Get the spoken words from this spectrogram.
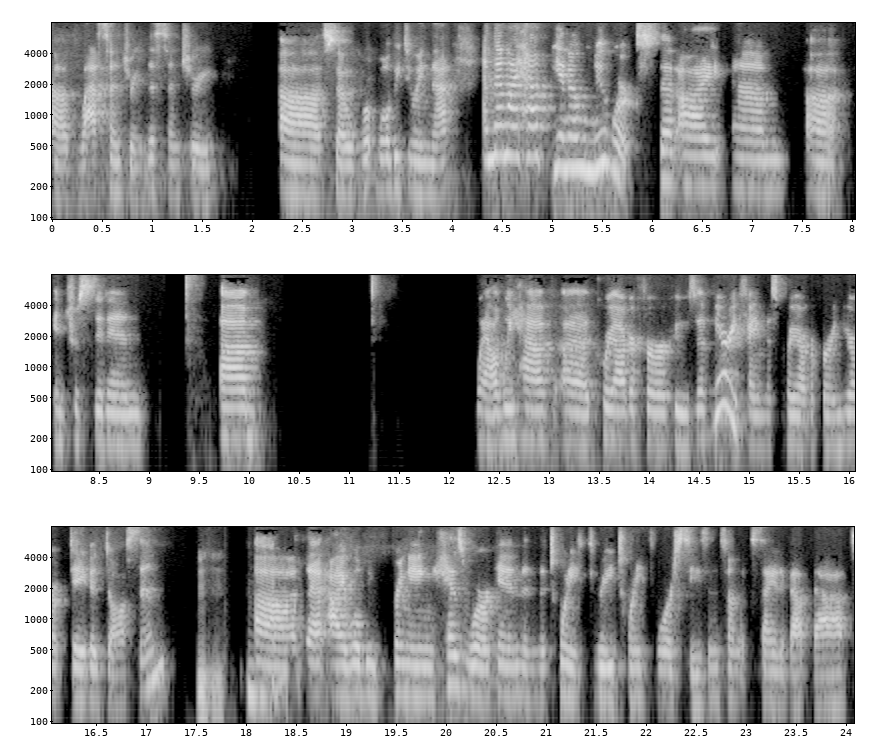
of last century and this century. Uh, so we'll, we'll be doing that. And then I have, you know, new works that I am uh, interested in. Um, well, we have a choreographer who's a very famous choreographer in Europe, David Dawson, Mhm. uh, that I will be bringing his work in in the 23 24 season. So I'm excited about that.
